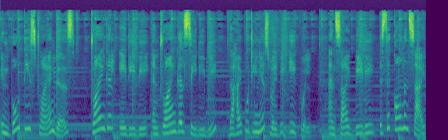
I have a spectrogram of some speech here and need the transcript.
in both these triangles, triangle ADB and triangle CDB, the hypotenuse will be equal and side BD is the common side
